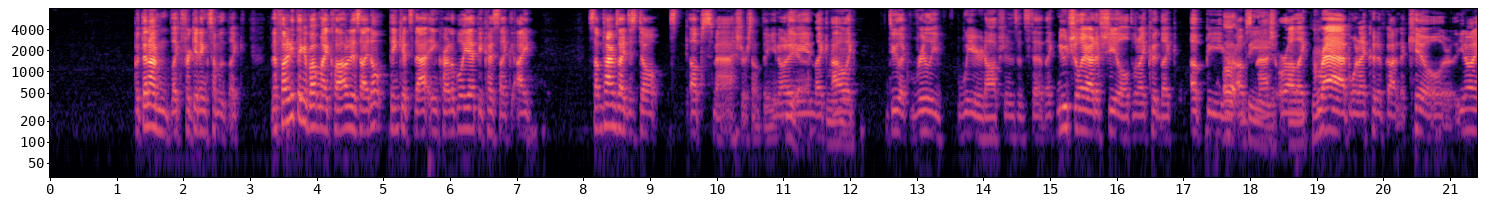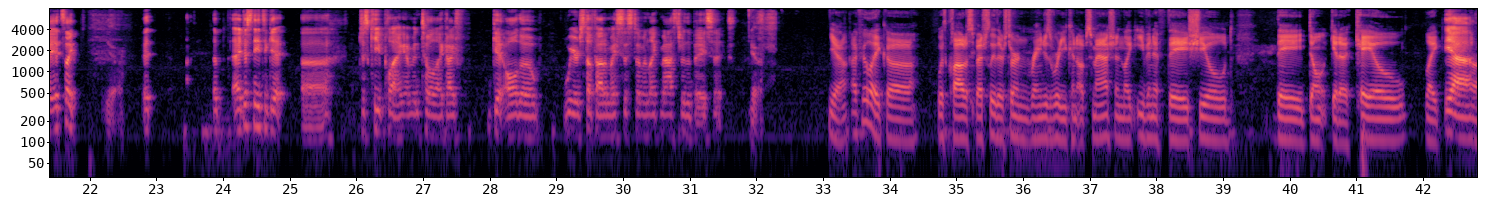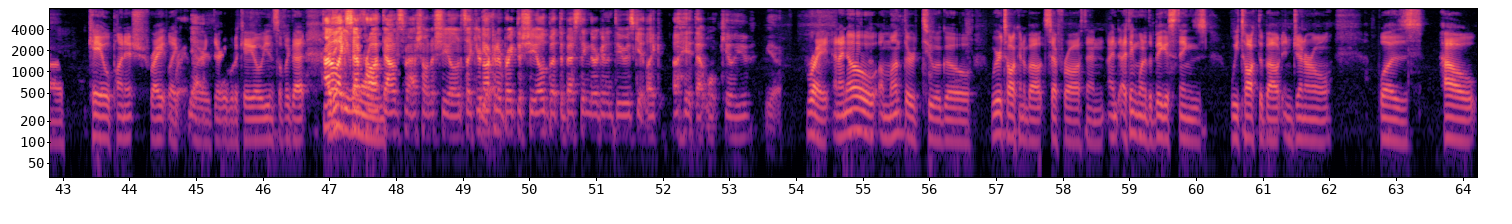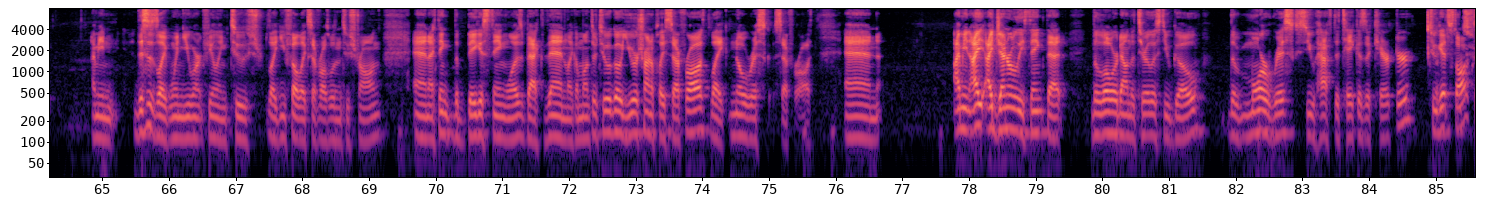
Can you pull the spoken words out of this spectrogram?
but then i'm like forgetting some of like the funny thing about my cloud is i don't think it's that incredible yet because like i sometimes i just don't up smash or something you know what Yeah. i mean like Mhm. i'll like do like really weird options instead like neutral air out of shield when i could like up B or Up up smash or i'll like Mhm. grab when i could have gotten a kill or you know it's like yeah. It. I just need to get uh just keep playing him until like I f- get all the weird stuff out of my system and like master the basics. Yeah, Yeah, I feel like uh, with Cloud, especially, there's certain ranges where you can up smash, and like even if they shield, they don't get a KO like Yeah, uh, KO punish, right? Like Right. Yeah. where they're able to KO you and stuff like that. kind of like Sephiroth um, down smash on a shield. It's like you're not going to break the shield, but the best thing they're going to do is get like a hit that won't kill you. Yeah. Right. And I know a month or two ago, we were talking about Sephiroth, and I, I think one of the biggest things we talked about in general was how, I mean, this is like when you weren't feeling too like you felt like Sephiroth wasn't too strong, and I think the biggest thing was back then, like a month or two ago, you were trying to play Sephiroth like no risk Sephiroth, and I mean I I generally think that the lower down the tier list you go, the more risks you have to take as a character to get stocks.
